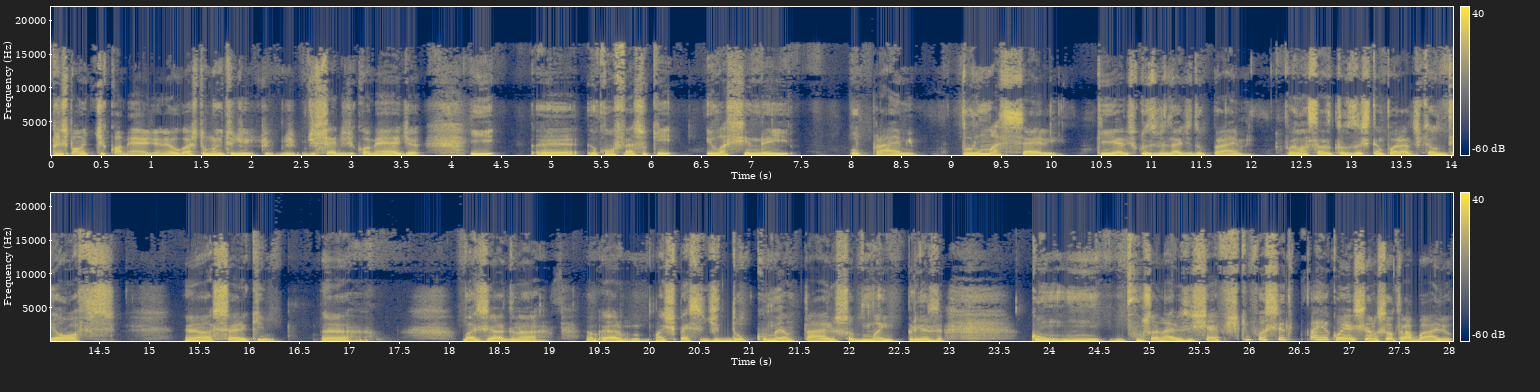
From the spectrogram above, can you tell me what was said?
principalmente de comédia, né? Eu gosto muito de, de, de séries de comédia e é, eu confesso que eu assinei o Prime por uma série que era exclusividade do Prime, que foi lançada todas as temporadas, que é o The Office. É uma série que é baseada na era uma espécie de documentário sobre uma empresa com um, funcionários e chefes que você vai reconhecer no seu trabalho,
